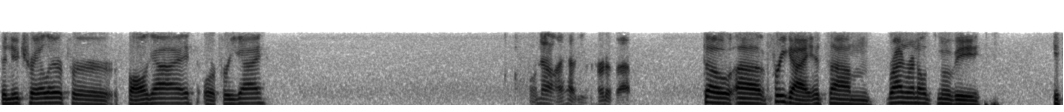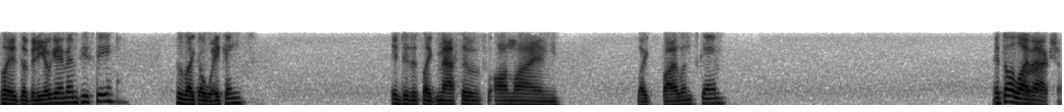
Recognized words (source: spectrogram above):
the new trailer for Fall Guy or Free Guy? No. I haven't even heard of that. So, uh Free Guy, it's um Ryan Reynolds movie. He plays a video game NPC who like awakens into this like massive online like violence game. It's all live Alright. action.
